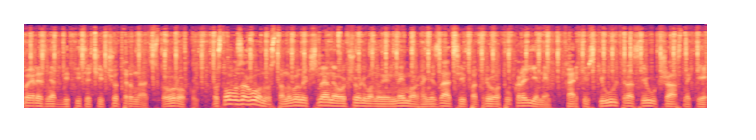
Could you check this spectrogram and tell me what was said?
березня 2014 року. Основу загону становили члени очолюваної ним організації Патріот України, харківські ультрас і учасники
